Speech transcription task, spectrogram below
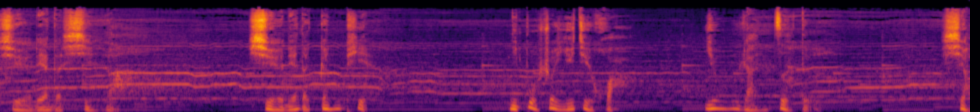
雪莲的心啊，雪莲的根片，你不说一句话，悠然自得，笑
